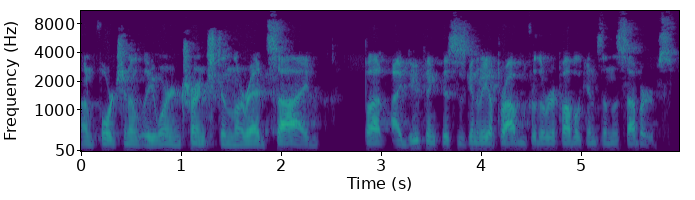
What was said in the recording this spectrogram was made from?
Unfortunately, we're entrenched in the red side, but I do think this is going to be a problem for the Republicans in the suburbs.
